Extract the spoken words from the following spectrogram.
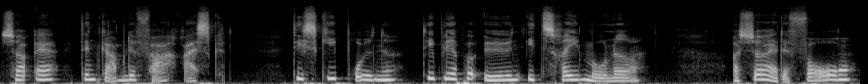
så er den gamle far rask. De skibbrudne, de bliver på øen i tre måneder. Og så er det forår,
